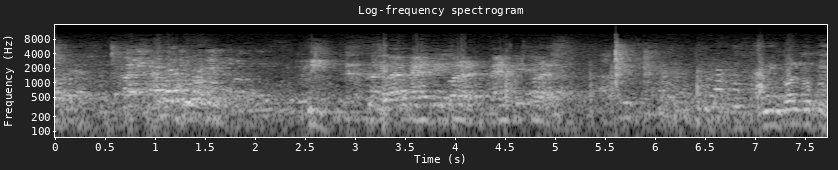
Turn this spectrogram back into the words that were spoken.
করেন। আমি বলব কি?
